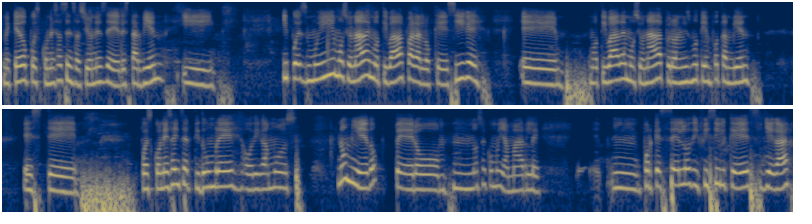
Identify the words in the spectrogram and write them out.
me quedo pues con esas sensaciones de, de estar bien y y pues muy emocionada y motivada para lo que sigue, eh, motivada, emocionada, pero al mismo tiempo también, este, pues con esa incertidumbre o digamos, no miedo, pero mm, no sé cómo llamarle, mm, porque sé lo difícil que es llegar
